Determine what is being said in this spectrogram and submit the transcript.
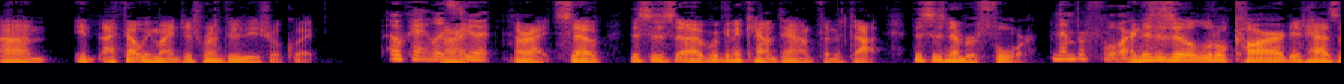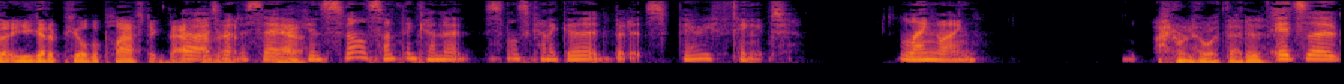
um, it, I thought we might just run through these real quick. Okay, let's right. do it. All right. So this is, uh, we're going to count down from the top. This is number four. Number four. And this is a little card. It has a, you got to peel the plastic back Oh, on I was that. about to say, Yeah. I can smell something kind of, smells kind of good, but it's very faint. Lang lang. I don't know what that is. It's a,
